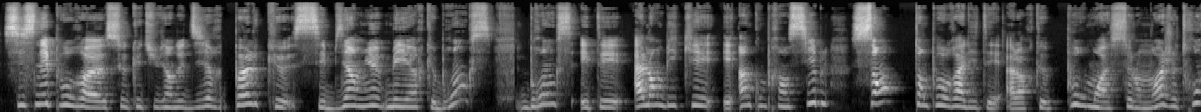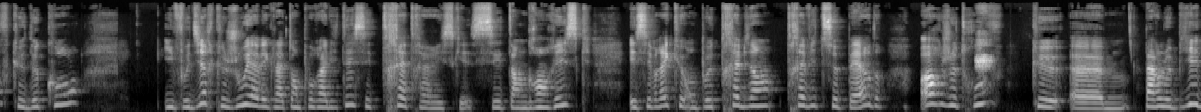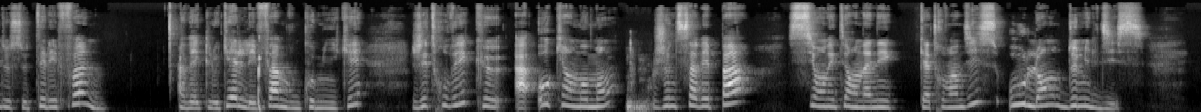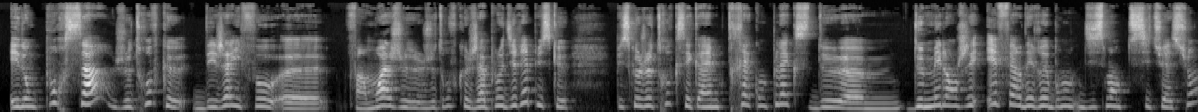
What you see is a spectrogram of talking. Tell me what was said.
si ce n'est pour ce que tu viens de dire, Paul, que c'est bien mieux, meilleur que Bronx. Bronx était alambiqué et incompréhensible sans temporalité. Alors que pour moi, selon moi, je trouve que The Call, il faut dire que jouer avec la temporalité, c'est très très risqué. C'est un grand risque et c'est vrai qu'on peut très bien, très vite se perdre. Or, je trouve que euh, par le biais de ce téléphone avec lequel les femmes vont communiquer, j'ai trouvé que à aucun moment je ne savais pas si on était en année 90 ou l'an 2010. Et donc pour ça, je trouve que déjà il faut, enfin euh, moi je, trouve que j'applaudirais puisque puisque je trouve que c'est quand même très complexe de, euh, de mélanger et faire des rebondissements de situation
